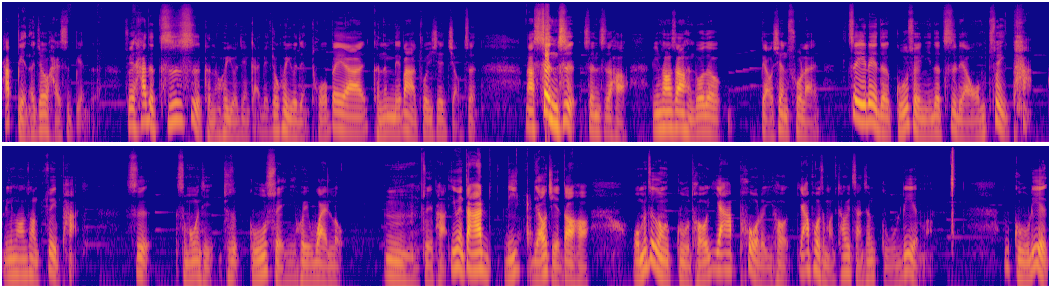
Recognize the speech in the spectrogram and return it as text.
它扁的就还是扁的，所以他的姿势可能会有点改变，就会有点驼背啊，可能没办法做一些矫正。那甚至甚至哈，临床上很多的表现出来，这一类的骨水泥的治疗，我们最怕，临床上最怕是。什么问题？就是骨髓你会外露，嗯，最怕，因为大家理了解到哈，我们这种骨头压迫了以后，压迫什么？它会产生骨裂嘛？骨裂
